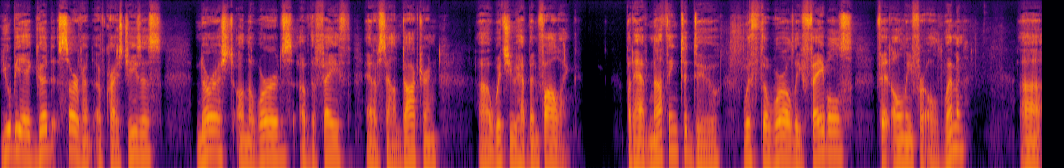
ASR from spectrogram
you will be a good servant of Christ Jesus, nourished on the words of the faith and of sound doctrine, uh, which you have been following, but have nothing to do with the worldly fables fit only for old women. Uh,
